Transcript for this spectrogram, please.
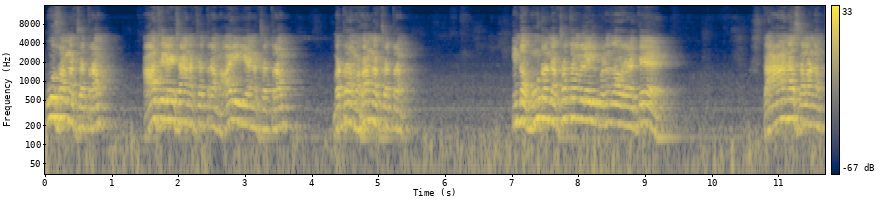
பூசம் நட்சத்திரம் ஆசிலேஷா நட்சத்திரம் ஆயிரிய நட்சத்திரம் மற்றும் மகம் நட்சத்திரம். இந்த மூன்று நட்சத்திரங்களில் பிறந்தவர்களுக்கு ஸ்தான சலனம்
